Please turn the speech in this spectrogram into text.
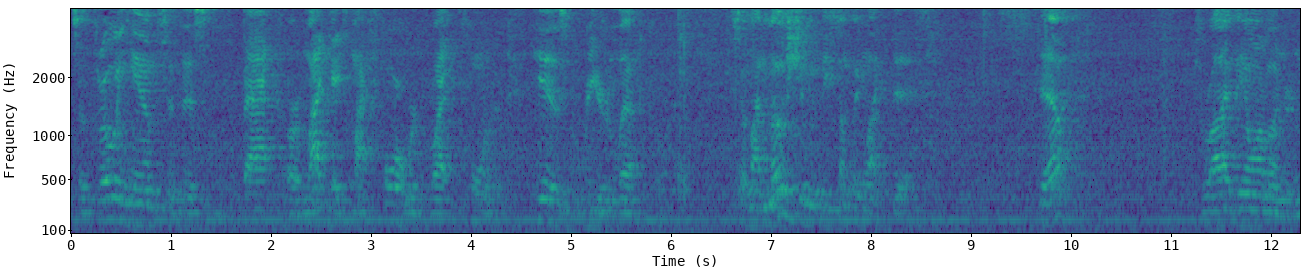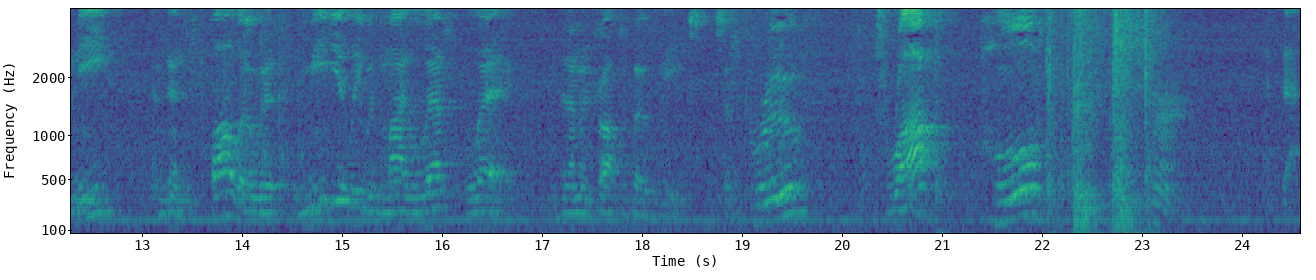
So throwing him to this back, or in my case, my forward right corner, his rear left corner. So my motion would be something like this. Step, drive the arm underneath, and then follow it immediately with my left leg. And then I'm going to drop to both knees. So through, drop, pull, turn, like that.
